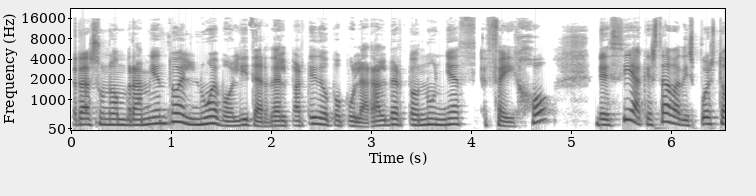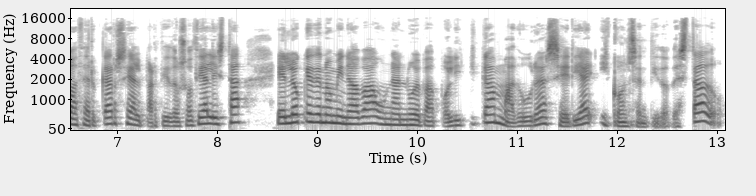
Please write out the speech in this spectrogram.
Tras su nombramiento, el nuevo líder del Partido Popular, Alberto Núñez Feijó, decía que estaba dispuesto a acercarse al Partido Socialista en lo que denominaba una nueva política madura, seria y con sentido de Estado.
